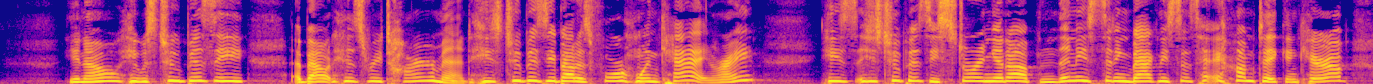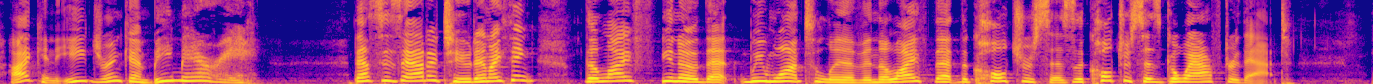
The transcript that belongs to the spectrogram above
You know, he was too busy about his retirement. He's too busy about his 401k, right? He's, he's too busy storing it up. And then he's sitting back and he says, Hey, I'm taken care of. I can eat, drink, and be merry. That's his attitude. And I think the life, you know, that we want to live and the life that the culture says, the culture says go after that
